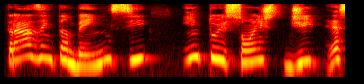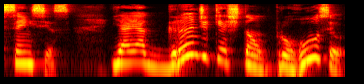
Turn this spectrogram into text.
trazem também em si intuições de essências. E aí a grande questão para o Russell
